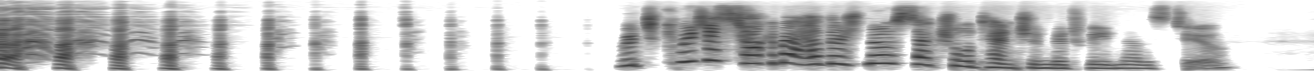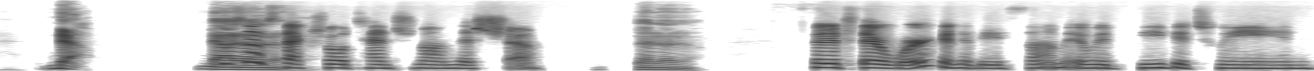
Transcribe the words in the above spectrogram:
which can we just talk about how there's no sexual tension between those two no, no, there's no, no, no, sexual tension on this show no, no, no. but if there were going to be some it would be between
